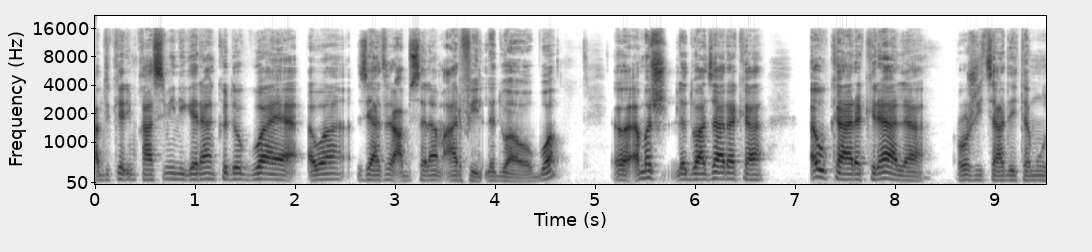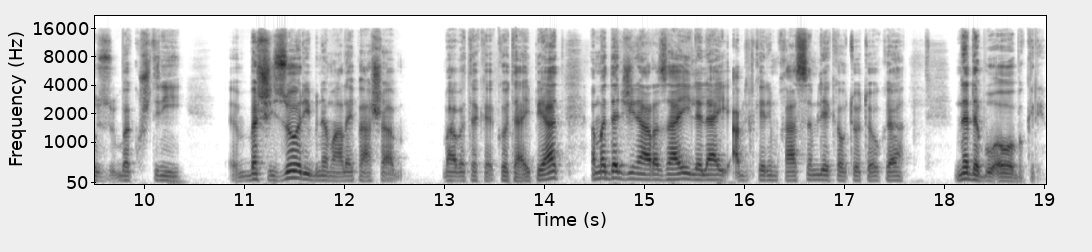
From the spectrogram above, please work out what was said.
عبدکەریم قاسمی نیگەران کردو گوایە ئەوە زیاتر عبدسلام عرفی لە دواوە بووە ئەمەش لە دوجارەکە ئەو کارە کرا لە ڕۆژی چادەی تەموز بە کوشتنی بەشی زۆری بنەماڵی پاشا بابەتەکە کۆتایی پات ئەمە دەنجی ناڕزایی لە لای عبدکەریم قاسم لێ کەوتۆتەوە کە نەدەبوو ئەوە بکرێت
